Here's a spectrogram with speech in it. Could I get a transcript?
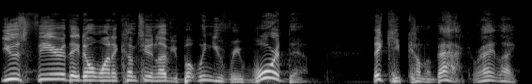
use fear, they don't want to come to you and love you. But when you reward them, they keep coming back, right? Like,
